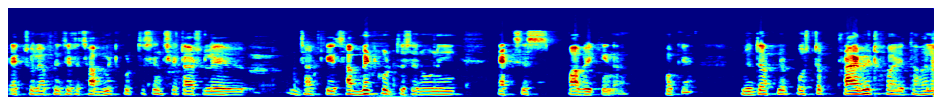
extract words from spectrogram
অ্যাকচুয়ালি আপনি যেটা সাবমিট করতেছেন সেটা আসলে যাকে সাবমিট করতেছেন উনি অ্যাক্সেস পাবে কিনা ওকে যদি আপনার পোস্টটা প্রাইভেট হয়, তাহলে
